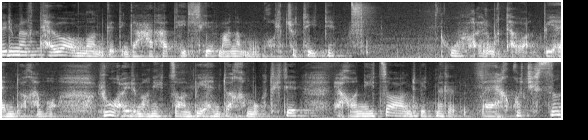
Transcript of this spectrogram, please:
2050 он гэд ингээд харахад хэллэхээр манай монголчууд хийдэм 2050 онд би амьд байх юм уу? Юу 2100 онд би амьд байх юм уу тийм. Яг гоо 100 онд бид нар байхгүй ч гэсэн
